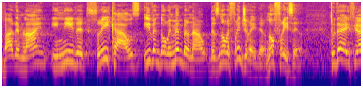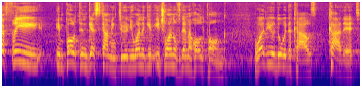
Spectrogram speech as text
Bottom line, he needed three cows, even though remember now, there's no refrigerator, no freezer. Today, if you have three important guests coming to you and you want to give each one of them a whole tongue, what do you do with the cows? Cut it,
